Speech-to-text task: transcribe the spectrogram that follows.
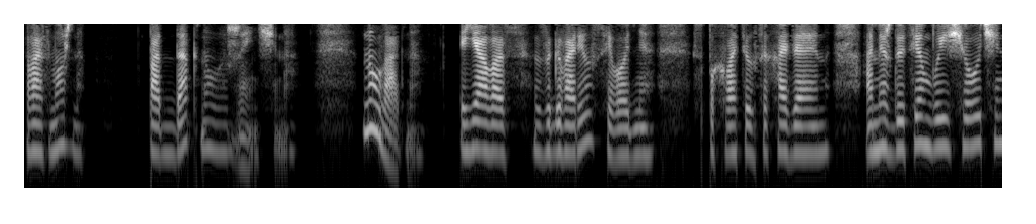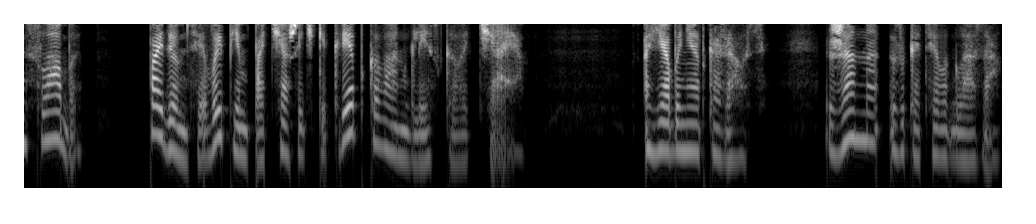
«Возможно», — поддакнула женщина. «Ну ладно, я вас заговорил сегодня», — спохватился хозяин, «а между тем вы еще очень слабы. Пойдемте выпьем по чашечке крепкого английского чая». А я бы не отказалась. Жанна закатила глаза.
